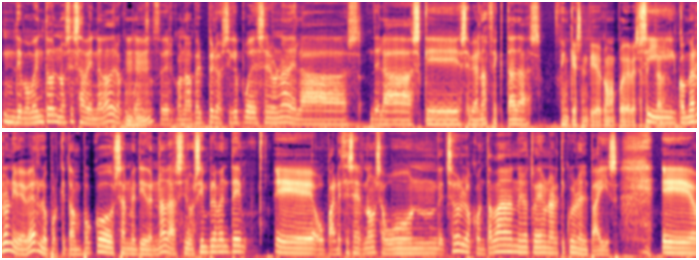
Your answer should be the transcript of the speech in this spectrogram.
De momento no se sabe nada de lo que puede suceder con Apple, pero sí que puede ser una de las de las que se vean afectadas. ¿En qué sentido? ¿Cómo puede verse afectado? Sin comerlo ni beberlo, porque tampoco se han metido en nada, sino simplemente, eh, o parece ser, ¿no? Según, de hecho, lo contaban el otro día en un artículo en El País, eh,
